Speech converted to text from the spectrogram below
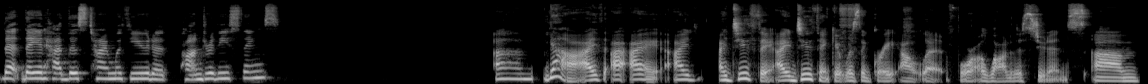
that they had had this time with you to ponder these things? Um, yeah, I, I, I, I do think I do think it was a great outlet for a lot of the students. Um,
